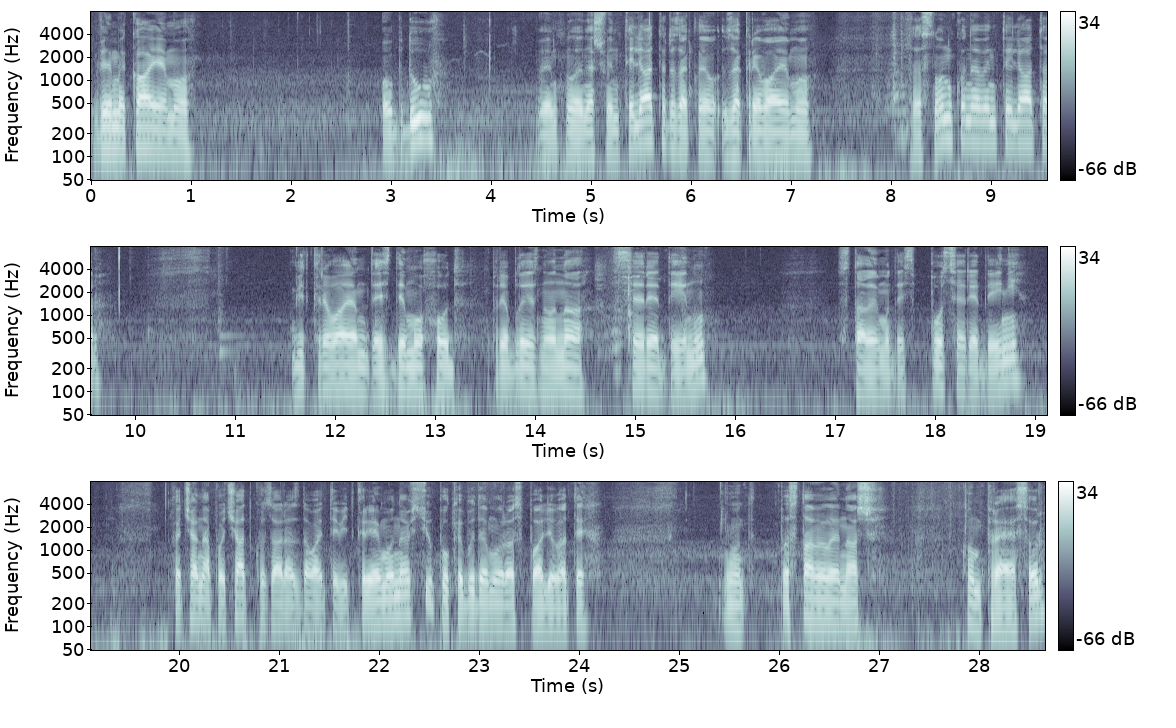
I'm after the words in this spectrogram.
Вимикаємо обдув, вимкнули наш вентилятор, закриваємо заслонку на вентилятор. Відкриваємо десь димоход приблизно на середину. Ставимо десь посередині. Хоча на початку зараз давайте відкриємо на всю, поки будемо розпалювати. От, поставили наш компресор.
